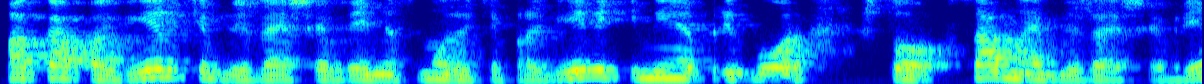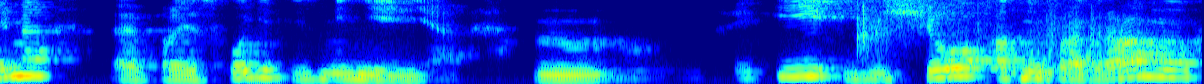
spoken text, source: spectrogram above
пока, поверьте, в ближайшее время сможете проверить, имея прибор, что в самое ближайшее время происходит изменение. И еще одну программу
